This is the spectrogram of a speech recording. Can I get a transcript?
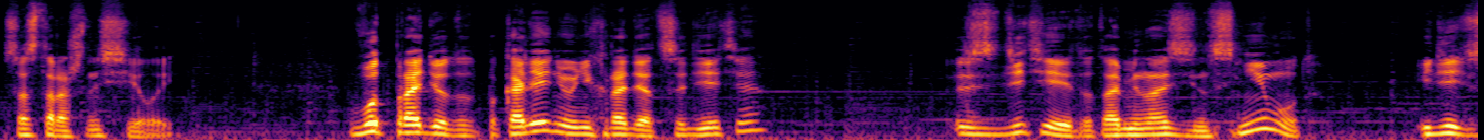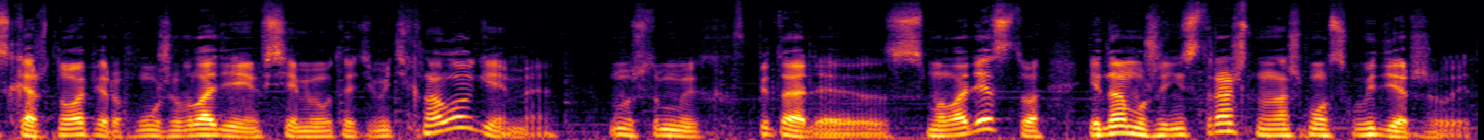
со страшной силой. Вот пройдет это поколение, у них родятся дети. С детей этот аминозин снимут. И дети скажут, ну, во-первых, мы уже владеем всеми вот этими технологиями, ну, что мы их впитали с малолетства, и нам уже не страшно, наш мозг выдерживает.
